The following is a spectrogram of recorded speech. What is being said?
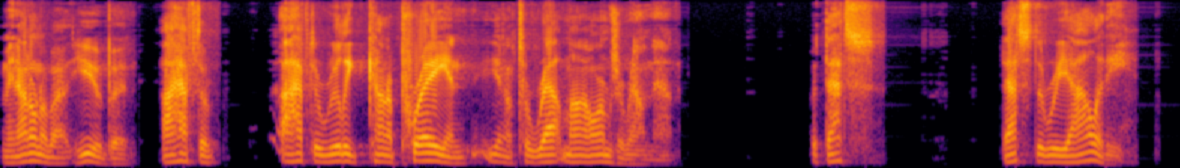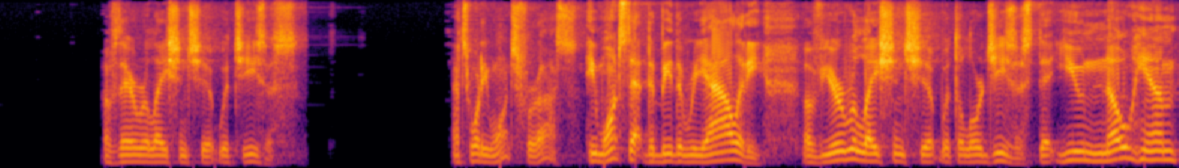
I mean, I don't know about you, but I have to I have to really kind of pray and, you know, to wrap my arms around that. But that's that's the reality of their relationship with Jesus. That's what he wants for us. He wants that to be the reality of your relationship with the Lord Jesus, that you know him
